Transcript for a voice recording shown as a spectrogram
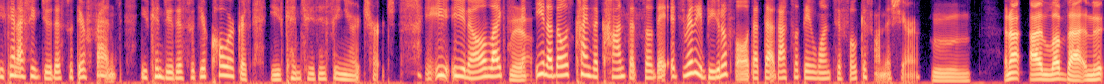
you can actually do this with your friends you can do this with your coworkers you can do this in your church you, you know like Yeah. it- you know those kinds of concepts so they, it's really beautiful that, that that's what they want to focus on this year Mm. And I, I love that. And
